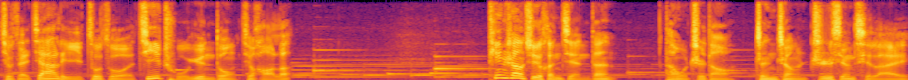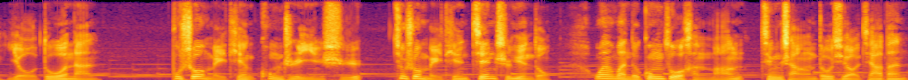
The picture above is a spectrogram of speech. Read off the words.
就在家里做做基础运动就好了。听上去很简单，但我知道真正执行起来有多难。不说每天控制饮食，就说每天坚持运动。万万的工作很忙，经常都需要加班，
